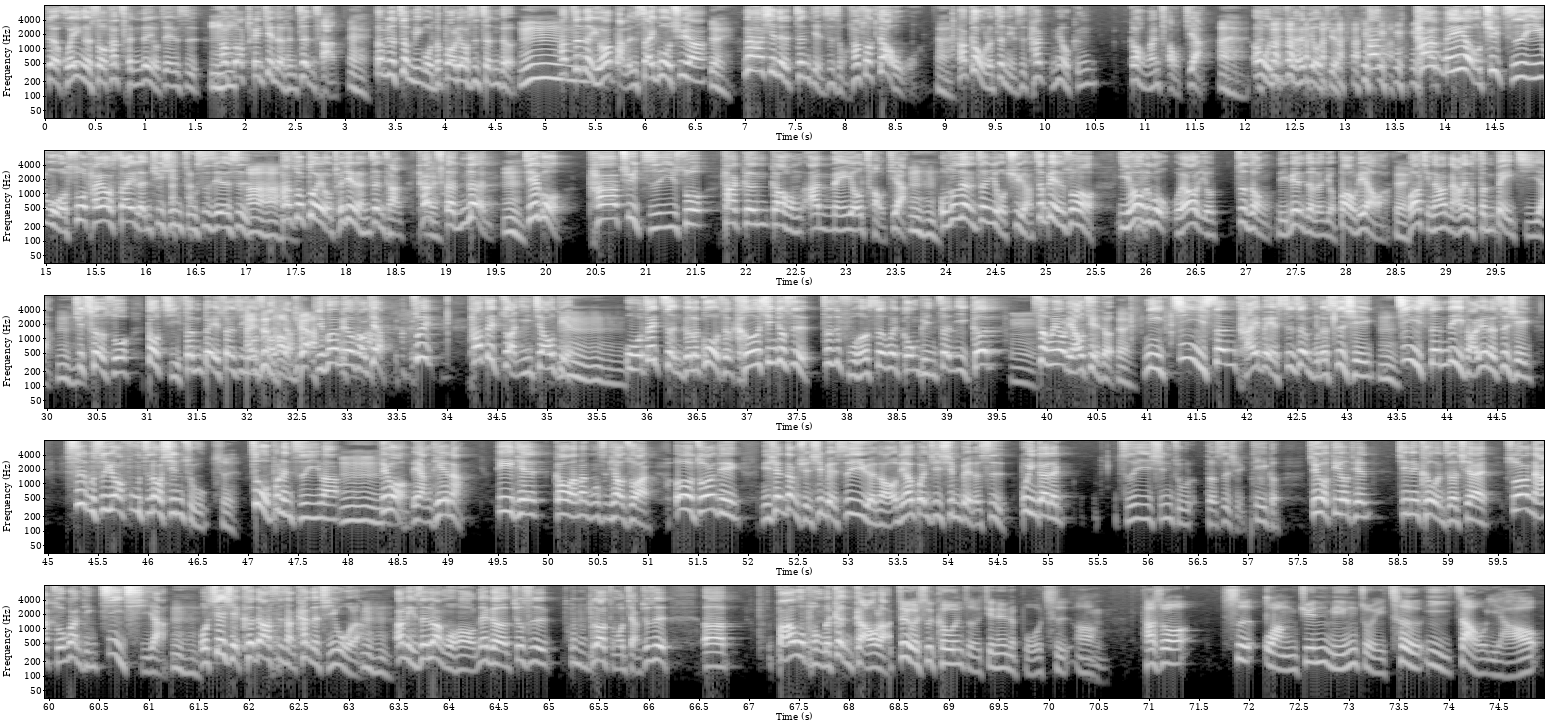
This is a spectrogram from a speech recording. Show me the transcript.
在回应的时候，他承认有这件事。他说他推荐的很正常。哎。那不就证明我的爆料是真的？嗯。他真的有要把人塞过去啊？对。那他现在的争点是什么？他说告我。他告我的正点是他没有跟高宏安吵架。哎。啊，我就觉得很有趣。他他没有去质疑我说他要塞人去新竹市这件事。他说对我推荐的很正常。他承认。嗯。结果。他去质疑说他跟高洪安没有吵架，我说这的真有趣啊！这变成说哦，以后如果我要有这种里面的人有爆料啊，我要请他拿那个分贝机啊，去测说到几分贝算是有吵架，几分没有吵架。所以他在转移焦点。我在整个的过程核心就是，这是符合社会公平正义跟社会要了解的。你寄生台北市政府的事情，寄生立法院的事情，是不是又要复制到新竹？是，这我不能质疑吗？嗯，结果两天呐。第一天，高安办公室跳出来，哦，卓安婷，你现在当选新北市议员哦，你要关心新北的事，不应该来质疑新竹的事情。第一个，结果第二天，今天柯文哲起来说要拿卓冠廷记起啊，我谢谢科大市长看得起我了，啊，你是让我哦那个就是我不知道怎么讲，就是呃把我捧得更高了。这个是柯文哲今天的驳斥啊，他说是网军名嘴侧翼造谣，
